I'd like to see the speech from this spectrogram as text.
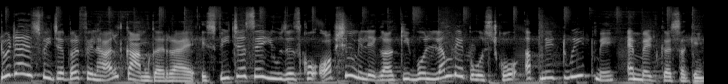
ट्विटर इस फीचर पर फ़िलहाल काम कर रहा है। इस फीचर से यूज़र्स को ऑप्शन मिलेगा कि वो लंबे पोस्ट को अपने ट्वीट में एम्बेड कर सकें।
